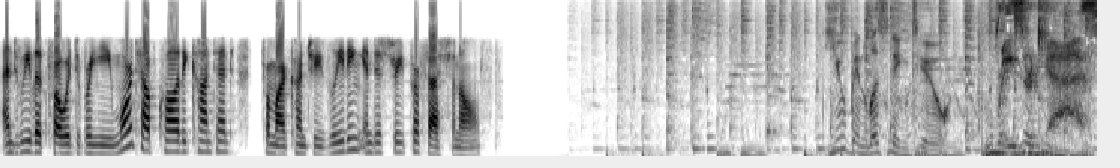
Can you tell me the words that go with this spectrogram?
and we look forward to bringing you more top quality content from our country's leading industry professionals. You've been listening to Razorcast,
